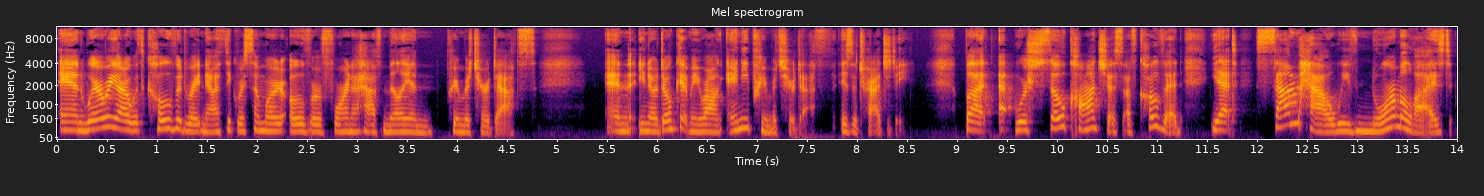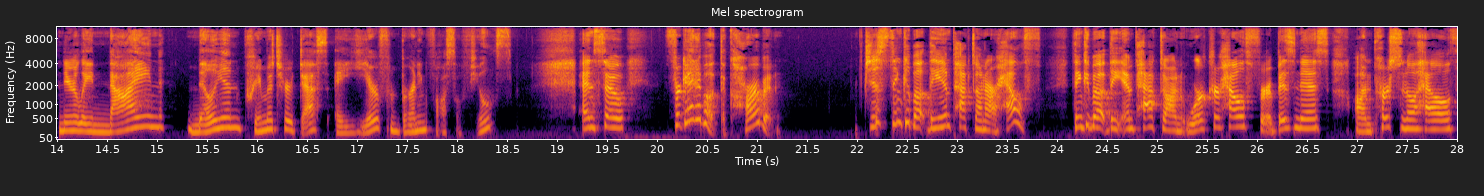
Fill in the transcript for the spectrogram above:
and where we are with COVID right now, I think we're somewhere over four and a half million premature deaths. And, you know, don't get me wrong, any premature death is a tragedy. But uh, we're so conscious of COVID, yet somehow we've normalized nearly 9 million premature deaths a year from burning fossil fuels. And so forget about the carbon. Just think about the impact on our health. Think about the impact on worker health for a business, on personal health.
